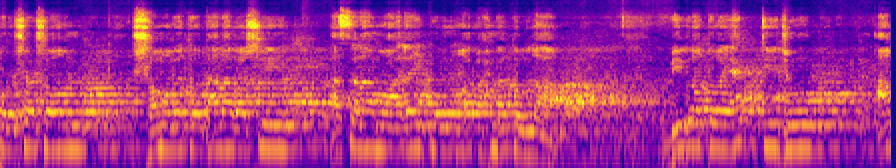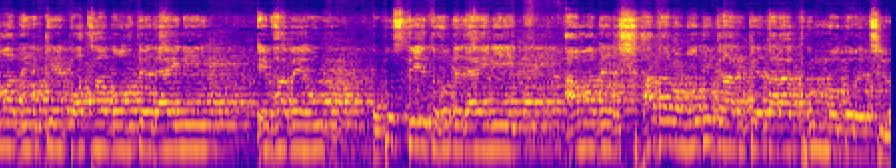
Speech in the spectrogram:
প্রশাসন, সমবেত তালাবাসী, আসসালামু আলাইকুম রহমতুল্লাহ। বিগত একটি যুগ আমাদেরকে কথা বলতে দেয়নি, এভাবে উপস্থিত হতে দেয়নি, আমাদের সাধারণ অধিকারকে তারা ক্ষুণ্ণ করেছিল।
